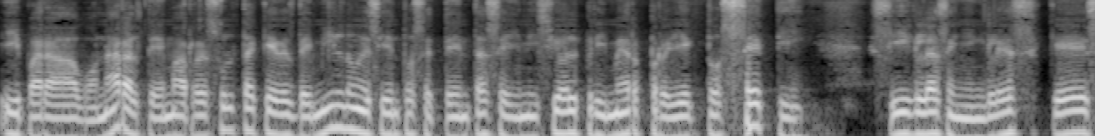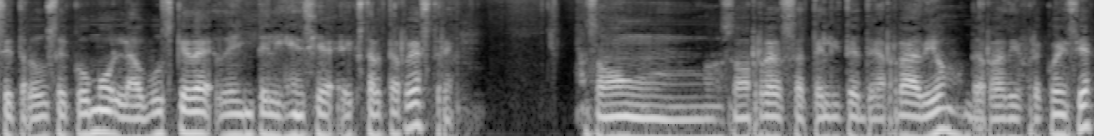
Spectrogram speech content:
Y para abonar al tema, resulta que desde 1970 se inició el primer proyecto SETI, siglas en inglés que se traduce como la búsqueda de inteligencia extraterrestre. Son, son satélites de radio, de radiofrecuencia,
